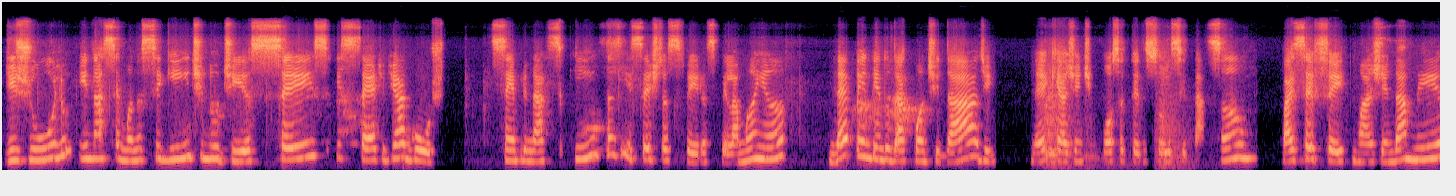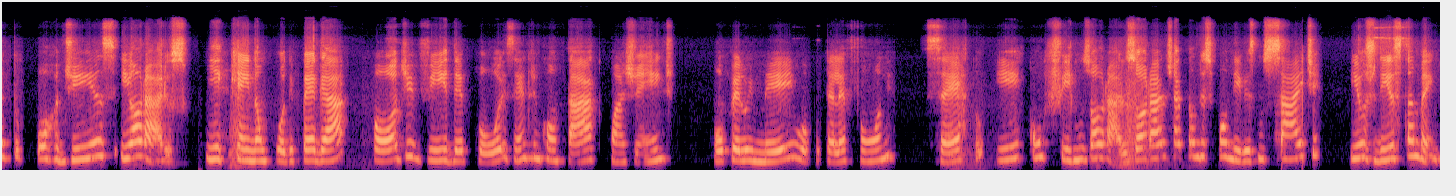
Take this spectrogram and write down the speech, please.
de julho e na semana seguinte, no dia 6 e 7 de agosto, sempre nas quintas e sextas-feiras pela manhã, dependendo da quantidade né, que a gente possa ter de solicitação, vai ser feito um agendamento por dias e horários. E quem não pôde pegar, pode vir depois, entre em contato com a gente, ou pelo e-mail ou por telefone, certo? E confirma os horários. Os horários já estão disponíveis no site e os dias também.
